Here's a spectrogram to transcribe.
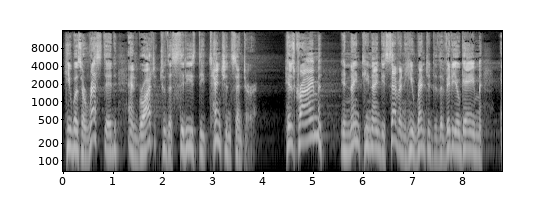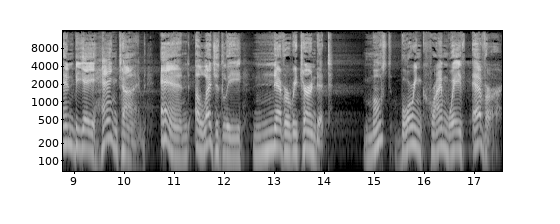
He was arrested and brought to the city's detention center. His crime? In 1997, he rented the video game NBA Hang Time and allegedly never returned it. Most boring crime wave ever.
